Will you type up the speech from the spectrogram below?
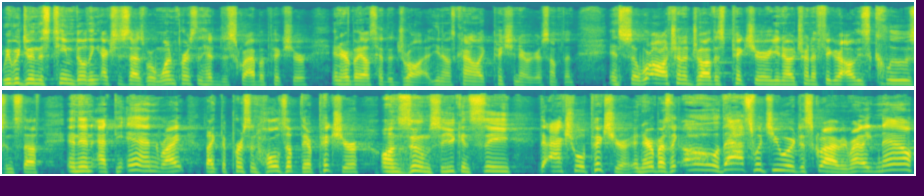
we were doing this team building exercise where one person had to describe a picture and everybody else had to draw it. You know, it's kind of like Pictionary or something. And so we're all trying to draw this picture. You know, trying to figure out all these clues and stuff. And then at the end, right, like the person holds up their picture on Zoom so you can see the actual picture. And everybody's like, oh, that's what you were describing, right? Like now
